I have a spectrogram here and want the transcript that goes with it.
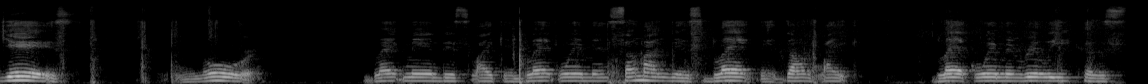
Yes, Lord. Black men disliking black women, somebody that's black that don't like black women really because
